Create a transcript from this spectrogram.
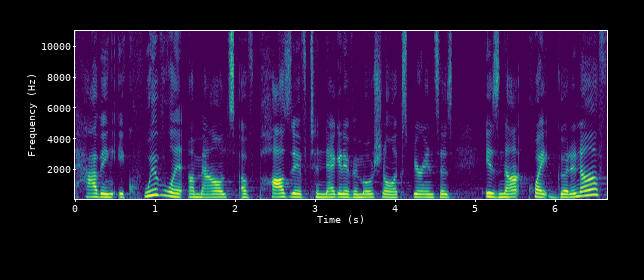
having equivalent amounts of positive to negative emotional experiences is not quite good enough,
